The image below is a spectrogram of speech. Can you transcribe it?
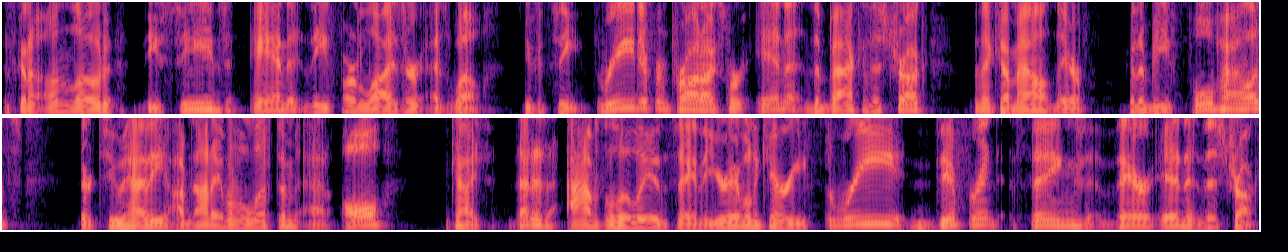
It's going to unload the seeds and the fertilizer as well. You can see three different products were in the back of this truck. When they come out, they are going to be full pallets. They're too heavy. I'm not able to lift them at all. Guys, that is absolutely insane that you're able to carry three different things there in this truck.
